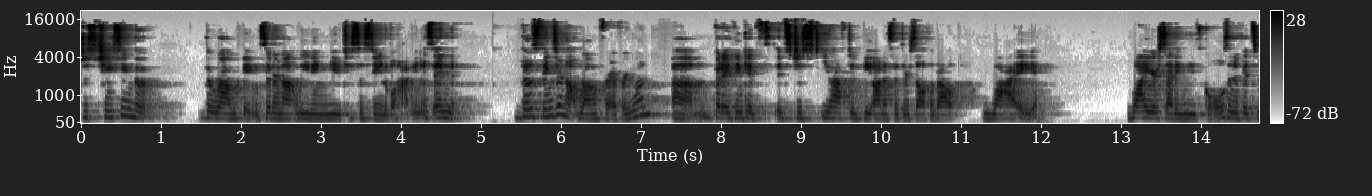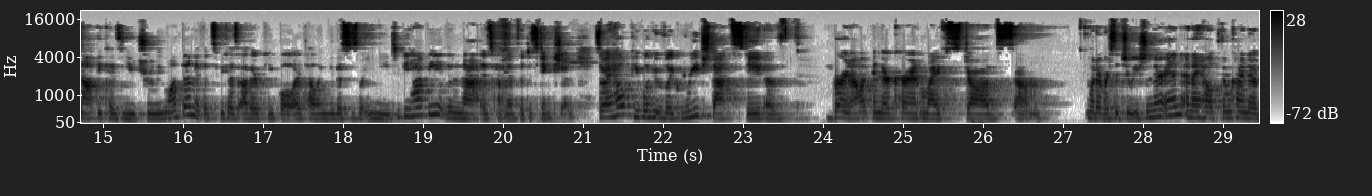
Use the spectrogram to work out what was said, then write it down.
just chasing the the wrong things that are not leading you to sustainable happiness. And those things are not wrong for everyone. Um, but i think it's it's just you have to be honest with yourself about why why you're setting these goals. And if it's not because you truly want them if it's because other people are telling you this is what you need to be happy then that is kind of the distinction. So i help people who've like reached that state of burnout in their current life's jobs, um, whatever situation they're in. And I help them kind of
